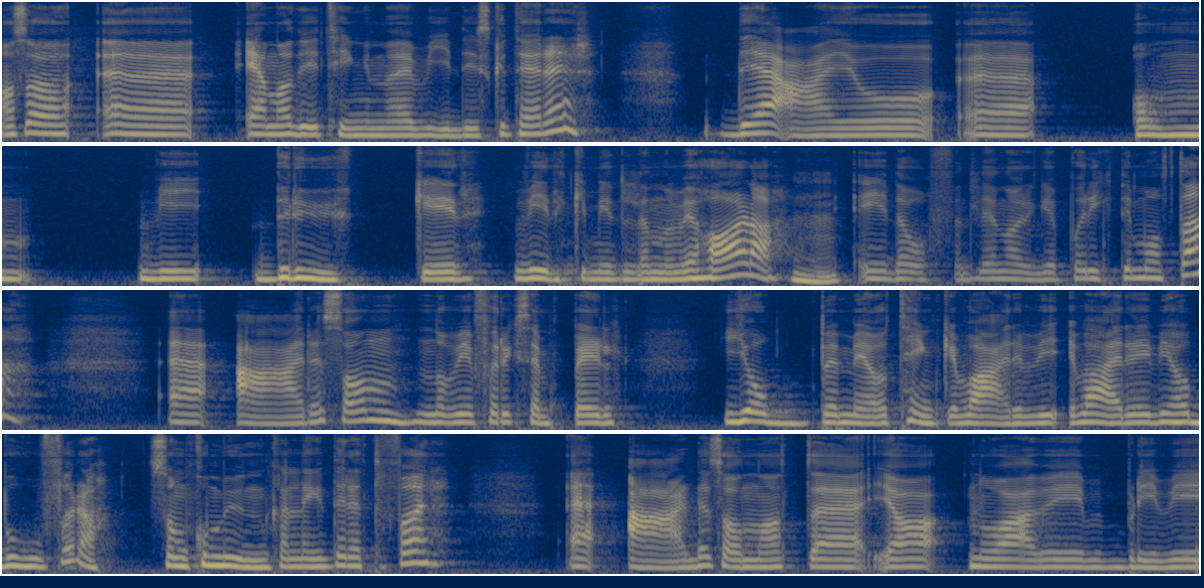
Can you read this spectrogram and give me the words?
Altså, eh, en av de tingene vi diskuterer, det er jo eh, om vi bruker virkemidlene vi har da, mm. i det offentlige Norge på riktig måte. Eh, er det sånn når vi f.eks. jobber med å tenke hva er, vi, hva er det vi har behov for, da, som kommunen kan legge til rette for? Eh, er det sånn at eh, ja, nå vi, blir vi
